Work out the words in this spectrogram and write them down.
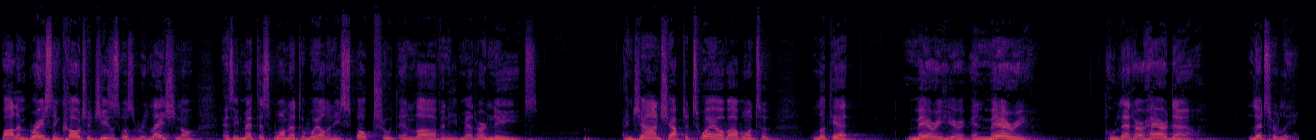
While embracing culture, Jesus was relational as he met this woman at the well and he spoke truth in love and he met her needs. In John chapter 12, I want to look at Mary here, and Mary, who let her hair down, literally,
